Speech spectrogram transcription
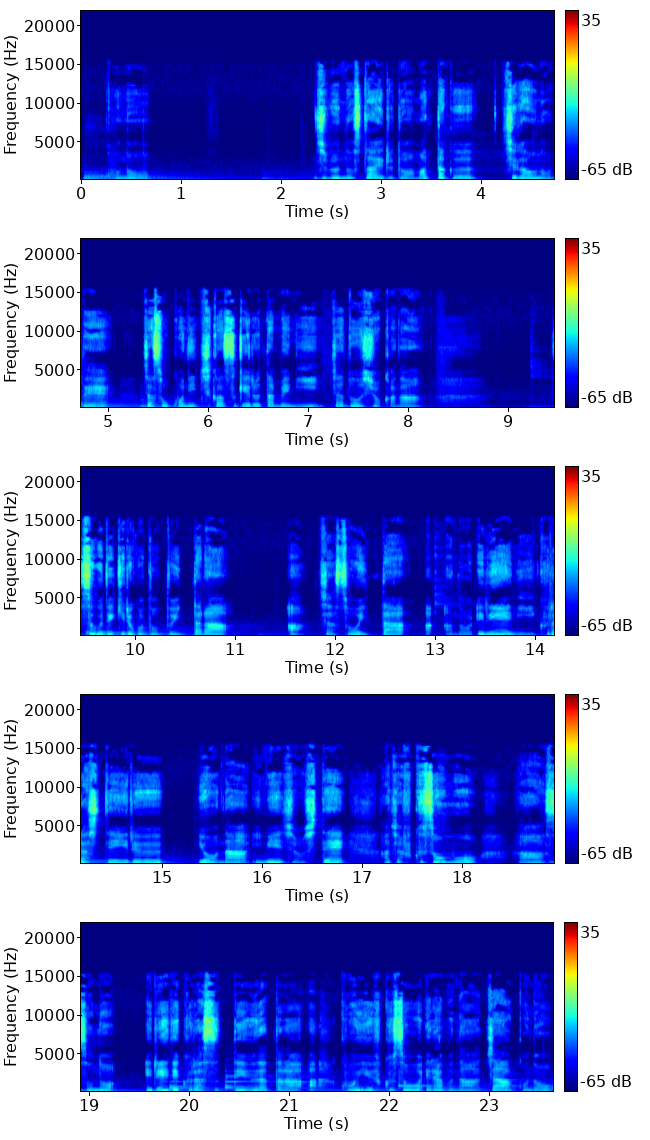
この自分のスタイルとは全く違うのでじゃあそこに近づけるためにじゃあどうしようかな。すぐできることといったらあじゃあそういったあの LA に暮らしているようなイメージをしてあじゃあ服装もあその LA で暮らすっていう風だったらあこういう服装を選ぶなじゃあこの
